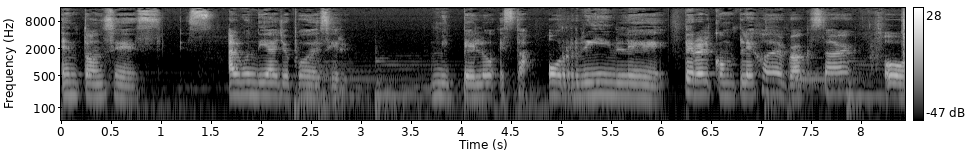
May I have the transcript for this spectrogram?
Entonces, algún día yo puedo decir, mi pelo está horrible, pero el complejo de Rockstar o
